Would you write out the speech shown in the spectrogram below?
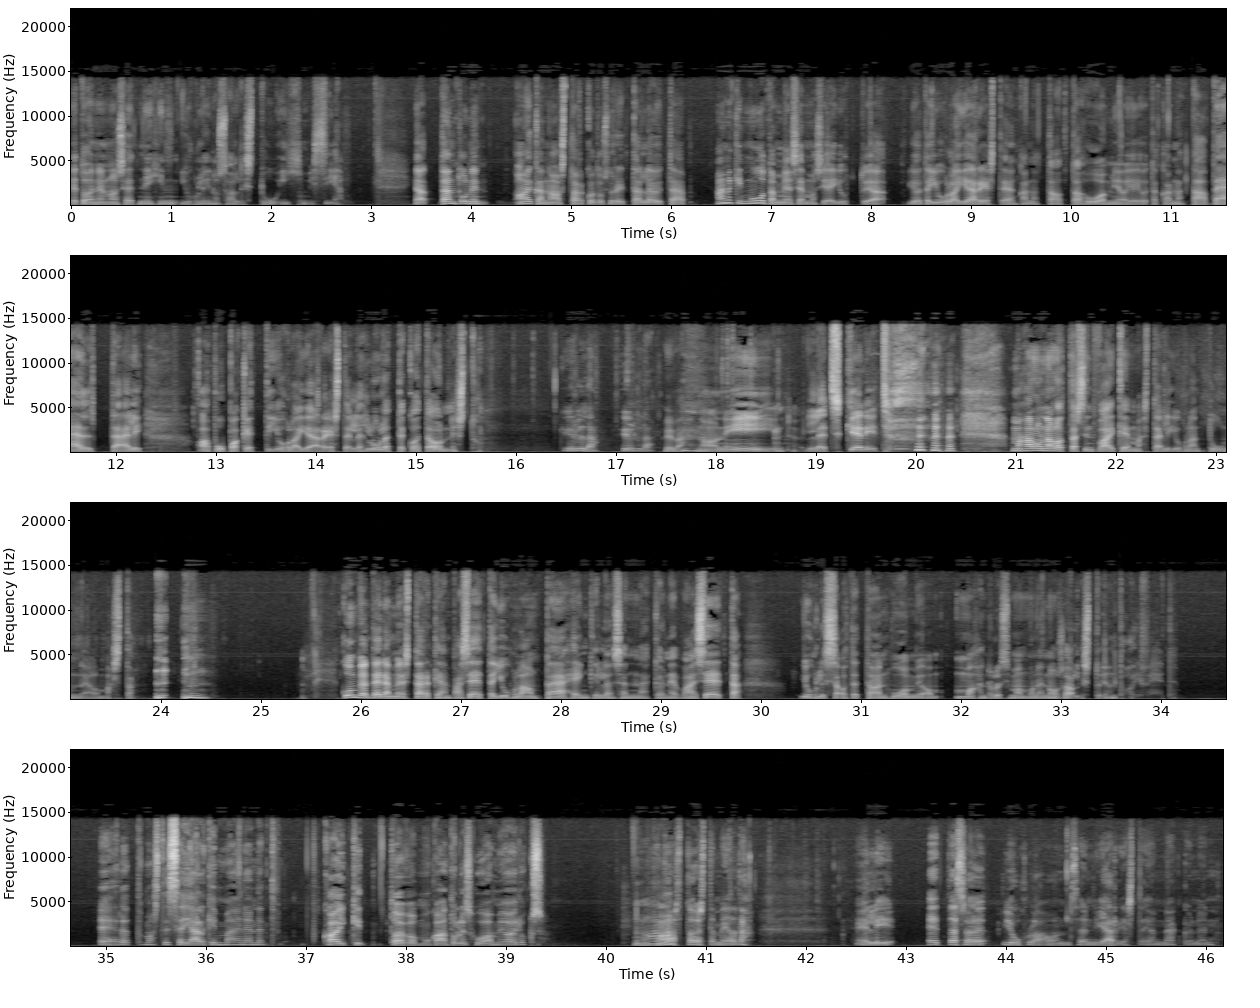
ja toinen on se, että niihin juhliin osallistuu ihmisiä. Ja tämän tunnin aikana olisi tarkoitus yrittää löytää ainakin muutamia semmoisia juttuja, joita juhlan järjestäjän kannattaa ottaa huomioon ja joita kannattaa välttää. Eli apupaketti juhlan järjestäjille. Luuletteko, että onnistuu? Kyllä. Kyllä. Hyvä. No niin, let's get it. Mä haluan aloittaa siitä vaikeimmasta, eli juhlan tunnelmasta. Kumpi on teidän mielestä tärkeämpää, se, että juhla on päähenkilönsä näköinen vai se, että juhlissa otetaan huomioon mahdollisimman monen osallistujan toiveet? Ehdottomasti se jälkimmäinen, että kaikki toivon mukaan tulisi huomioiduksi. Uh-huh. Mä taas toista mieltä. Eli että se juhla on sen järjestäjän näköinen.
